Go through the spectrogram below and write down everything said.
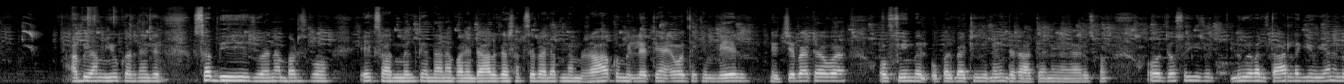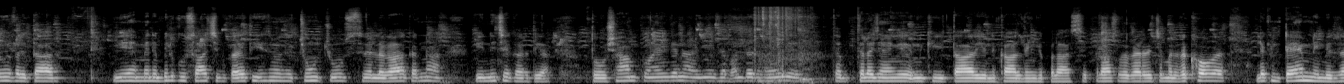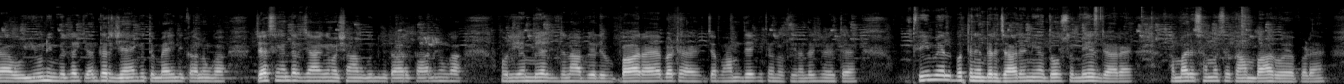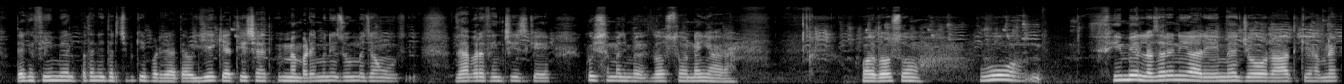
अभी हम यूँ करते हैं कि सभी जो है ना, बर्ड्स को एक साथ मिलते हैं, दाना पानी डालकर, सबसे पहले अपने हम राह को मिल लेते हैं, और देखिए मेल नीचे बैठा हुआ है, और फीमेल ऊपर बैठी हुई नहीं, डराते नहीं यार इसको। और दोस्तों, ये जो लोहे वाली तार लगी हुई है ना, लोहे वाली तार ये मैंने बिल्कुल साथ चिपकाई थी, इसमें से चूँ चूँ से लगा कर ना ये नीचे कर दिया। तो शाम को आएँगे ना, ये जब अंदर रहेंगे, तब चले जाएँगे उनकी तार ये निकाल देंगे प्लास से। प्लास वगैरह नीचे मैंने रखा हुआ है, लेकिन टाइम नहीं मिल रहा, वो यूँ नहीं मिल रहा कि अंदर जाएँगे तो मैं ही निकालूँगा। जैसे अंदर जाएँगे, मैं शाम को उनकी तार काट लूँगा और ये मेल जनाब बाहर आया बैठा है, जब हम देखते हैं तो फिर अंदर चलता है। फीमेल पता नहीं इधर जा रहे नहीं है दो सौ मेल जा रहा है। हमारे समझ से काम बाहर होया पड़ा है। देखिए फीमेल पता नहीं इधर चिपकी पड़ जाता है। और ये कहती है शायद मैं बड़े मिनी जूम में जाऊँ, ज़्यादा इन चीज़ के। कुछ समझ में दोस्तों नहीं आ रहा। और दोस्तों, वो फीमेल नज़र ही नहीं आ रही मैं जो रात के हमने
